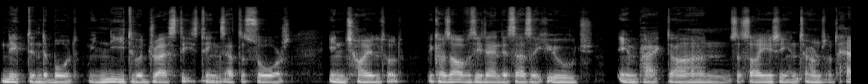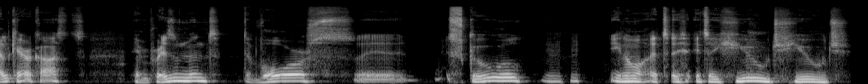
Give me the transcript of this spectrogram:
nipped in the bud. We need to address these things at the source in childhood because obviously then this has a huge impact on society in terms of healthcare costs, imprisonment, divorce, uh, school. You know, it's a, it's a huge, huge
